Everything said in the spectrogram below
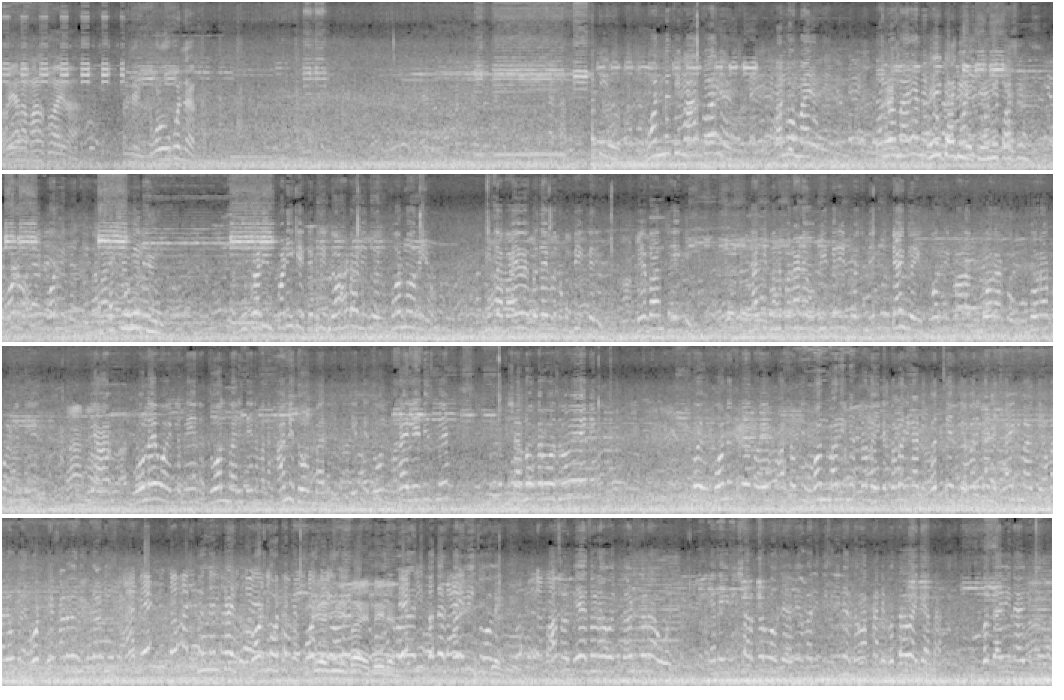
હવે માણસો આવ્યા. ટોળું ઉપર ને ફોન નથી મારતો ને. કલ્લો માર્યો. તલ્લો માર્યો ને કઈ ગાડી હતી? એની પાસે? પછી હું થયું? ઉગાડીને પડી ગઈ કેટલી દોહડાની લીધો ઊભો ન રહ્યો. બીજા ભાઈઓએ બધાય મને ઊભી કરી. બેભાન થઈ ગઈ. ત્યાંથી મને પરાણે ઊભી કરી પછી મેં ક્યાં ગઈ? ફોરવી વાળા ઊભો રાખો ઊભો રાખો. એટલે મેં બોલાવ્યો એટલે મેં એને દોલ મારી દઈને મને હામી દોલ મારી દીધી. એથી દોલ મરાય લેડીઝને વિચાર ન કરવો જોઈએ એને. કોઈ ઊભો નથી રહેતો એ પાછળથી હોન મારીને ચલો કે તમારી ગાડી વચ્ચે તેજવીભાઈ બેરન પાછળ બે જણા હોય, ત્રણ જણા હોય, એને વિચાર કરવો છે. અમે મારી દીકરીને દવાખાને બતાવવા ગયા હતા. બતાવીને આવી ગયા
